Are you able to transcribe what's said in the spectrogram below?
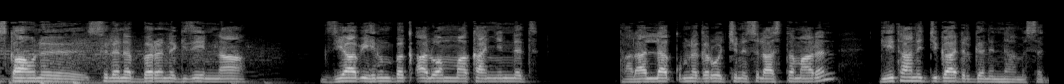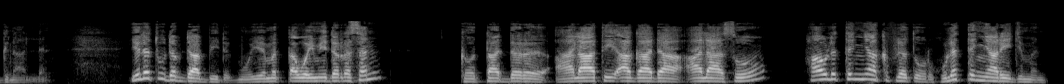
እስካሁን ስለ ነበረን ጊዜና እግዚአብሔርን በቃሉ አማካኝነት ታላላቅ ቁም ነገሮችን ስላስተማረን ጌታን እጅግ አድርገን እናመሰግናለን። የዕለቱ ደብዳቤ ደግሞ የመጣ ወይም የደረሰን ከወታደር አላቴ አጋዳ አላሶ ሁለተኛ ክፍለ ጦር ሁለተኛ ሬጅመንት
